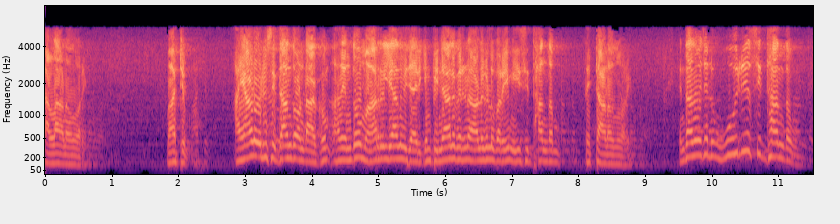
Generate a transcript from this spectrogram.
കള്ളാണെന്ന് പറയും. മാറ്റും. അയാൾ ഒരു സിദ്ധാന്തം ഉണ്ടാക്കും. അതെന്തോ മാറില്ല എന്ന് വിചാരിക്കും. പിന്നാലെ വരുന്ന ആളുകൾ പറയും ഈ സിദ്ധാന്തം തെറ്റാണെന്ന് പറയും. എന്താന്ന് വെച്ചാൽ ഒരു സിദ്ധാന്തവും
